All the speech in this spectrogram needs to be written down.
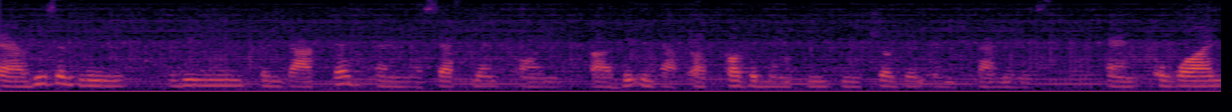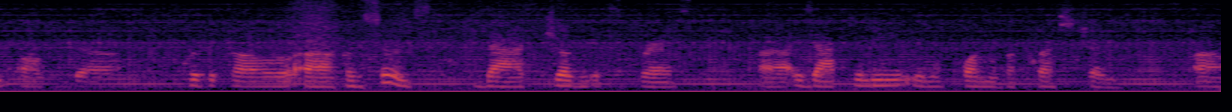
Uh, recently, we conducted an assessment on uh, the impact of COVID-19 to children and families and one of the critical uh, concerns that children express uh, is actually in the form of a question. Uh,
